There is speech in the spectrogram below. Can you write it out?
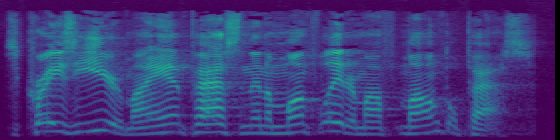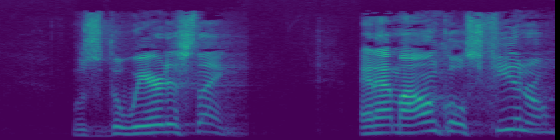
It's a crazy year. My aunt passed, and then a month later, my, my uncle passed. Was the weirdest thing. And at my uncle's funeral,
